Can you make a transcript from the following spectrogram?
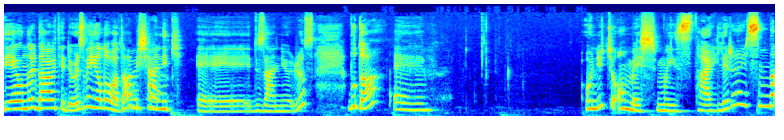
diye onları davet ediyoruz ve Yalova'da bir şenlik e, düzenliyoruz. Bu da... E, 13-15 Mayıs tarihleri arasında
